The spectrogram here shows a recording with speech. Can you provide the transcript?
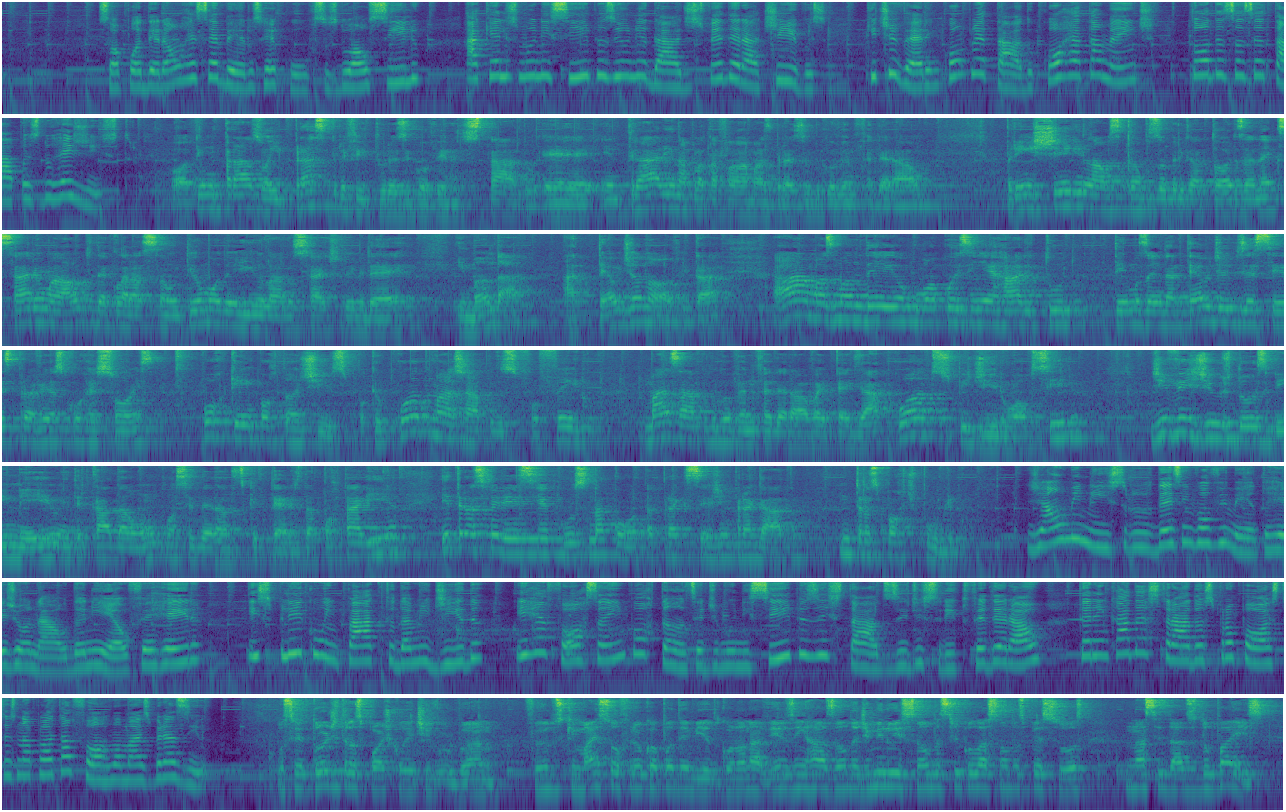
só poderão receber os recursos do auxílio aqueles municípios e unidades federativas que tiverem completado corretamente todas as etapas do registro. Ó, tem um prazo aí para as prefeituras e governo do estado é, entrarem na plataforma Mais Brasil do governo federal, preencherem lá os campos obrigatórios, anexarem uma autodeclaração, ter um modelinho lá no site do MDR e mandar até o dia 9, tá? Ah, mas mandei alguma coisinha errada e tudo. Temos ainda até o dia 16 para ver as correções. Por que é importante isso? Porque quanto mais rápido isso for feito, mais rápido o governo federal vai pegar quantos pediram auxílio, dividir os 12 bi e meio entre cada um, considerando os critérios da portaria, e transferir esse recurso na conta para que seja empregado no transporte público. Já o ministro do Desenvolvimento Regional, Daniel Ferreira, explica o impacto da medida e reforça a importância de municípios, estados e Distrito Federal terem cadastrado as propostas na plataforma Mais Brasil. O setor de transporte coletivo urbano foi um dos que mais sofreu com a pandemia do coronavírus em razão da diminuição da circulação das pessoas nas cidades do país.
